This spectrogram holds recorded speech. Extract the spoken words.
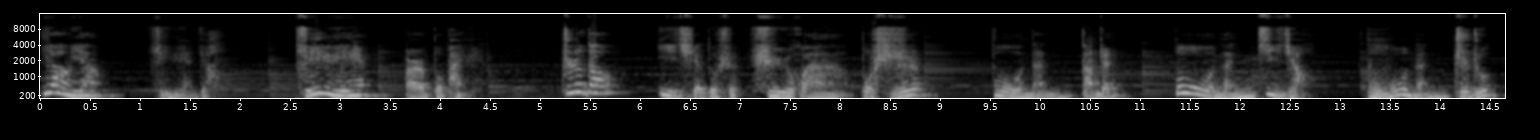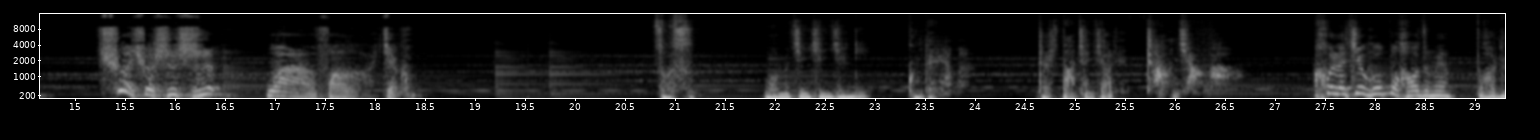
样样随缘就好，随缘而不攀缘，知道一切都是虚幻不实，不能当真，不能计较，不能执着，确确实实万法皆空。做事，我们尽心尽力，功德圆满，这是大乘教里常讲啊。后来结果不好，怎么样？不好，这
